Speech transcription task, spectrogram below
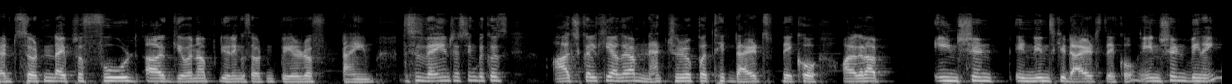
that certain types of food are given up during a certain period of time. This is very interesting because आजकल की अगर आप नेचुरोपैथिक डाइट्स देखो और अगर आप एंशंट इंडियंस की डाइट्स देखो। एंशंट भी नहीं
